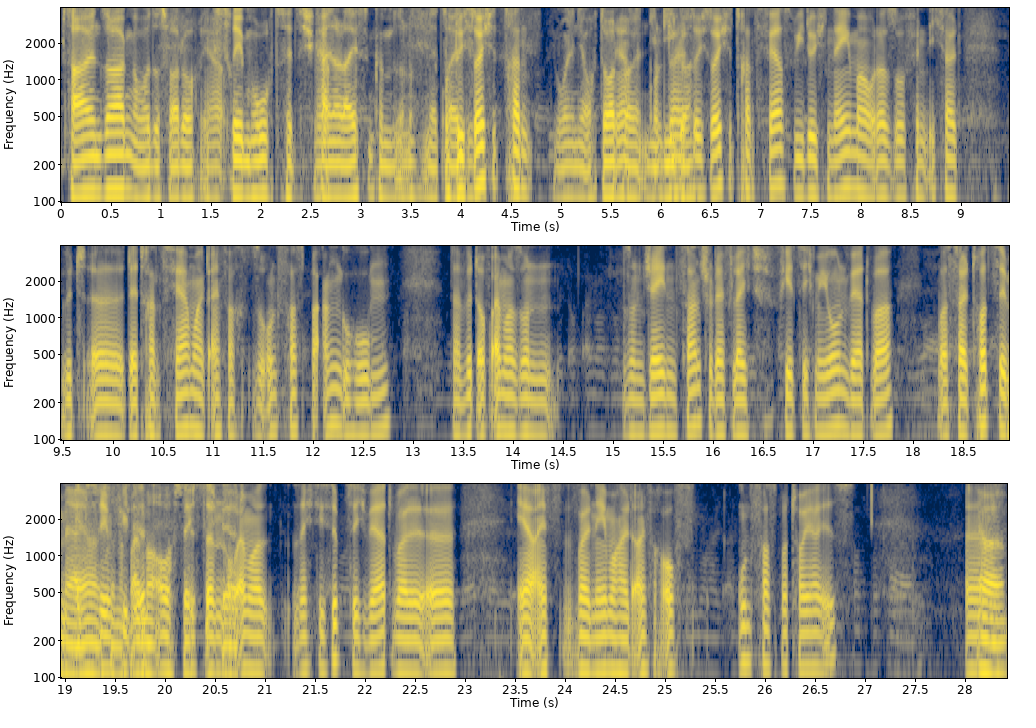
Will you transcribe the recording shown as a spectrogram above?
Zahlen sagen, aber das war doch Ja. extrem hoch. Das hätte sich Ja. keiner leisten können, besonders in der Zeit. Und durch solche, Tran Die wollen ja auch dort ja, behalten, die und Liga. halt durch solche Transfers wie durch Neymar oder so, finde ich halt, wird äh, der Transfermarkt einfach so unfassbar angehoben. Da wird auf einmal so ein, so ein Jaden Sancho, der vielleicht 40 Millionen wert war, was halt trotzdem ja, extrem viel ist, 60 ist dann wert. auf einmal 60, 70 wert, weil äh, er weil Neymar halt einfach auch unfassbar teuer ist. Ähm, ja.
